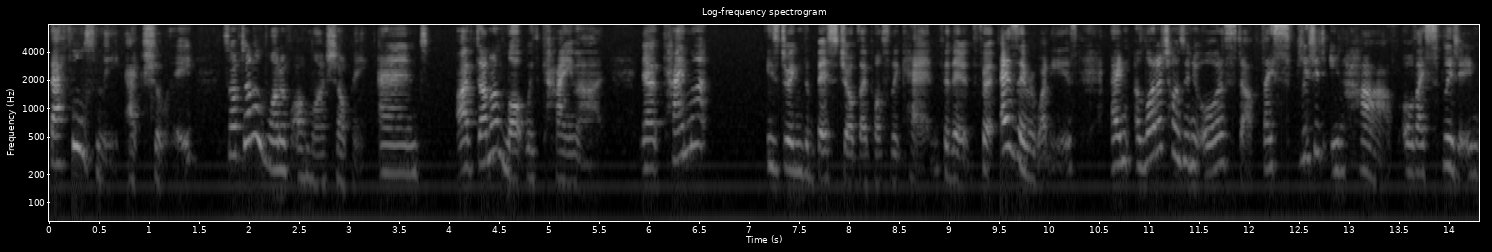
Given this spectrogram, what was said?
baffles me actually. So I've done a lot of online shopping, and I've done a lot with Kmart. Now Kmart is doing the best job they possibly can for their for as everyone is. And a lot of times when you order stuff, they split it in half, or they split it in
